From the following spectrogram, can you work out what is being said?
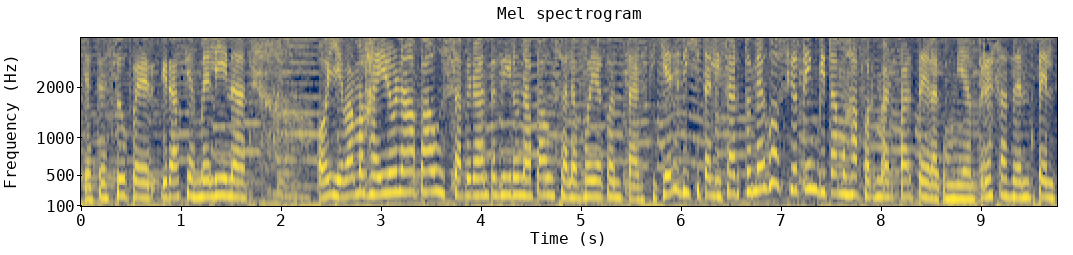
Que esté súper. Gracias, Melina. Oye, vamos a ir a una pausa, pero antes de ir a una pausa les voy a contar. Si quieres digitalizar tu negocio, te invitamos a formar parte de la comunidad de empresas de Entel,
